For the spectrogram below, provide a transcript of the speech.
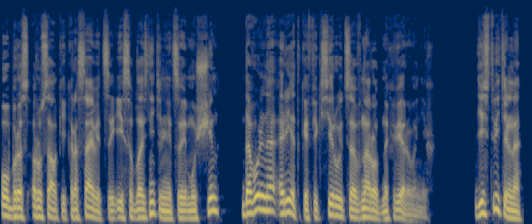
Образ русалки-красавицы и соблазнительницы мужчин довольно редко фиксируется в народных верованиях. Действительно,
